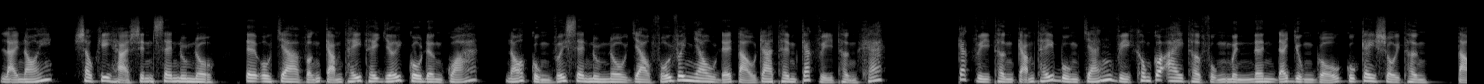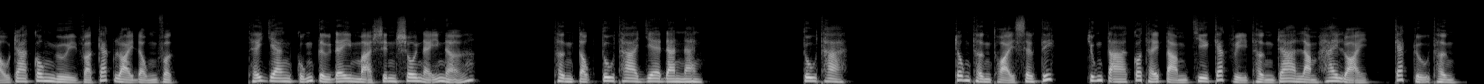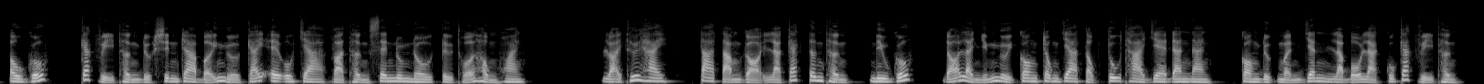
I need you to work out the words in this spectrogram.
Lại nói, sau khi hạ sinh Senuno, Eocha vẫn cảm thấy thế giới cô đơn quá, nó cùng với Senuno giao phối với nhau để tạo ra thêm các vị thần khác. Các vị thần cảm thấy buồn chán vì không có ai thờ phụng mình nên đã dùng gỗ của cây sồi thần, tạo ra con người và các loài động vật. Thế gian cũng từ đây mà sinh sôi nảy nở. Thần tộc Tu Tha Yedanan Tu Tha Trong thần thoại Celtic, chúng ta có thể tạm chia các vị thần ra làm hai loại, các cựu thần, Âu Gốt, các vị thần được sinh ra bởi ngựa cái Eocha và thần Senuno từ thuở hồng hoang. Loại thứ hai, ta tạm gọi là các tân thần, New God, đó là những người con trong gia tộc Tu Tha Yedanan, còn được mệnh danh là bộ lạc của các vị thần.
